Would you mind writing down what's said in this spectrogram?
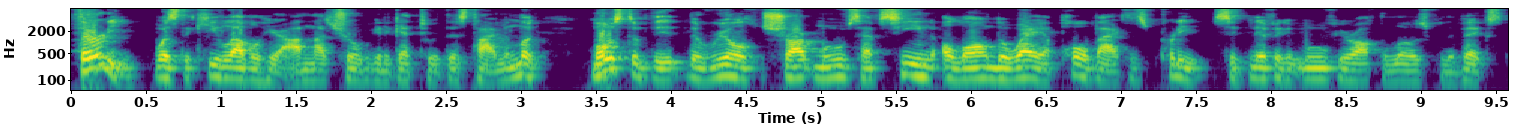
30 was the key level here. I'm not sure we're going to get to it this time. And look, most of the, the real sharp moves have seen along the way a pullback. It's a pretty significant move here off the lows for the VIX.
